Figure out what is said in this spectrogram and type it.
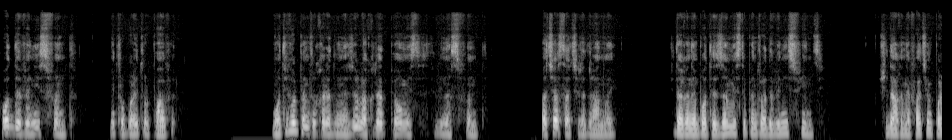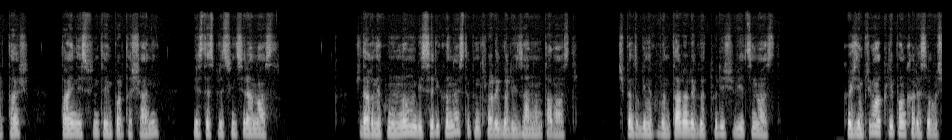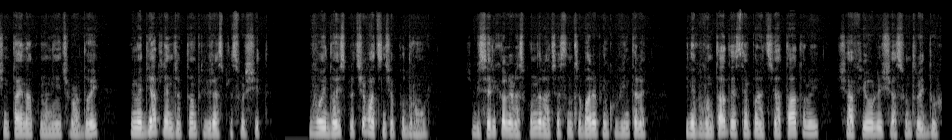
Pot deveni sfânt. Mitropolitul Pavel Motivul pentru care Dumnezeu l-a creat pe om este să devină sfânt. Aceasta cere de la noi. Și dacă ne botezăm, este pentru a deveni sfinți. Și dacă ne facem părtași tainei Sfintei Împărtășanii, este spre sfințirea noastră. Și dacă ne cununăm în biserică, nu este pentru a legaliza nunta noastră, ci pentru binecuvântarea legăturii și vieții noastre. Căci din prima clipă în care săvârșim taina cununiei celor doi, Imediat le îndreptăm privirea spre sfârșit. Voi doi spre ce v-ați început drumul? Și biserica le răspunde la această întrebare prin cuvintele Binecuvântată este împărăția Tatălui și a Fiului și a Sfântului Duh.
